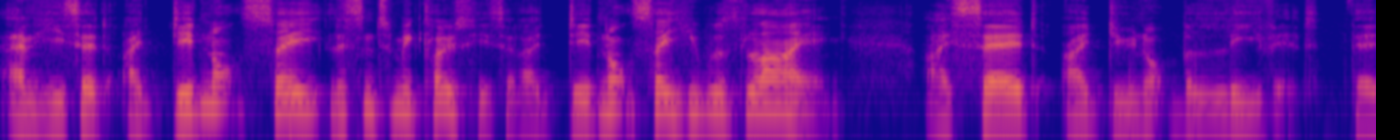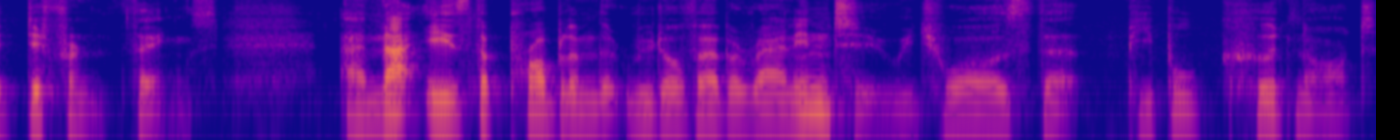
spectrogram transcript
And he said, I did not say, listen to me closely. He said, I did not say he was lying. I said, I do not believe it. They're different things. And that is the problem that Rudolf Vrba ran into, which was that people could not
